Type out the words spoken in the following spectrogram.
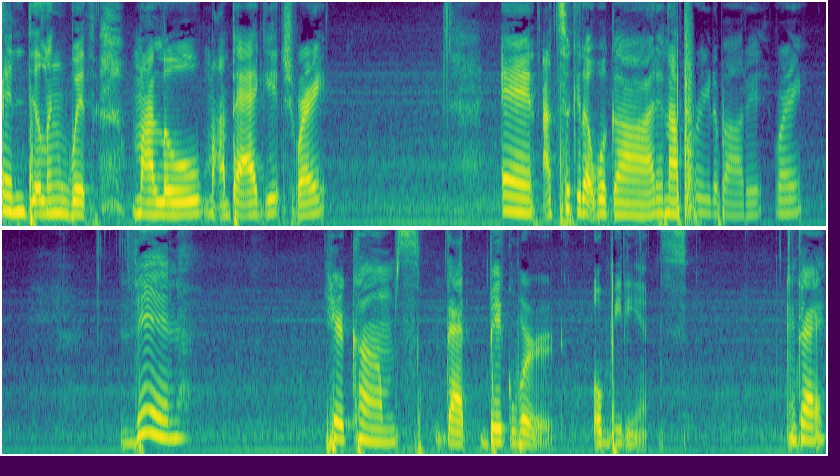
and dealing with my load, my baggage, right? And I took it up with God and I prayed about it, right? Then here comes that big word obedience. Okay?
